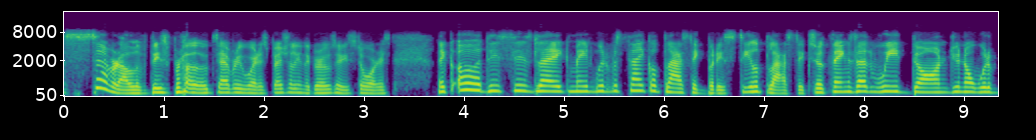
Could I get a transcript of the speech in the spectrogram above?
several of these products everywhere, especially in the grocery stores. Like, oh, this is like made with recycled plastic, but it's still plastic. So things that we don't, you know, we're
